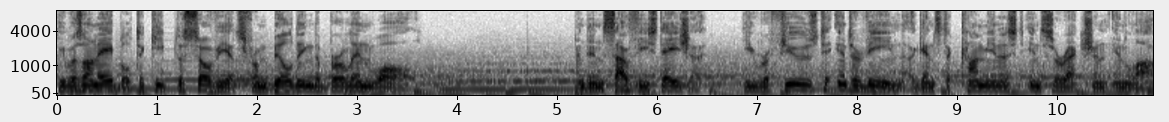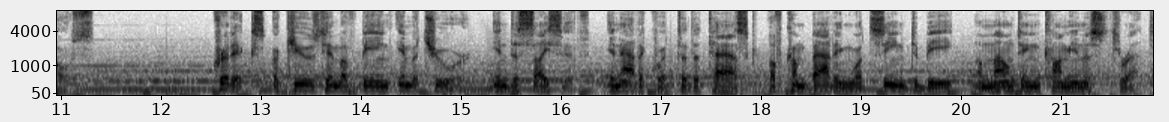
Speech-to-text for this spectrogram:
He was unable to keep the Soviets from building the Berlin Wall. And in Southeast Asia, he refused to intervene against a communist insurrection in Laos. Critics accused him of being immature, indecisive, inadequate to the task of combating what seemed to be a mounting communist threat.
